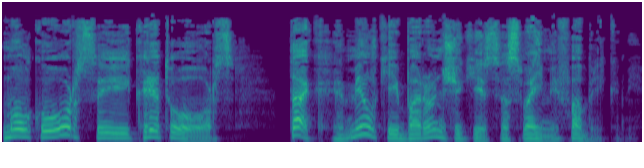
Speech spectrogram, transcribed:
Молкуорс и Кретуорс. Так, мелкие барончики со своими фабриками.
